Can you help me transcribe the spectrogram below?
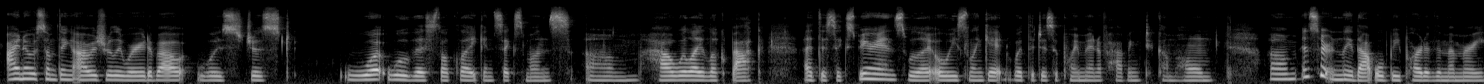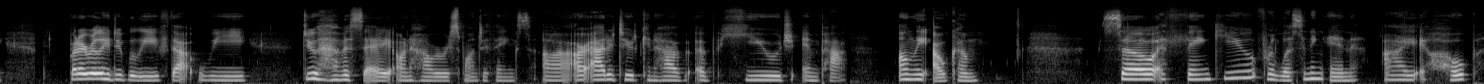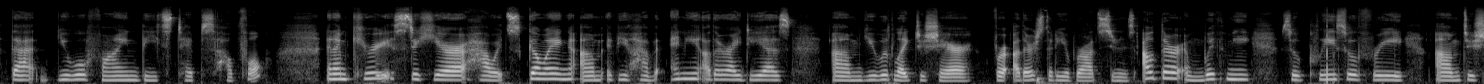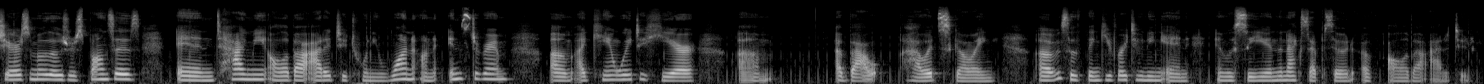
I know something I was really worried about was just what will this look like in six months? Um, how will I look back at this experience? Will I always link it with the disappointment of having to come home? Um, and certainly that will be part of the memory. But I really do believe that we do have a say on how we respond to things. Uh, our attitude can have a huge impact on the outcome. So, thank you for listening in. I hope that you will find these tips helpful. And I'm curious to hear how it's going. Um, if you have any other ideas um, you would like to share, for other study abroad students out there and with me. So please feel free um, to share some of those responses and tag me all about Attitude 21 on Instagram. Um, I can't wait to hear um, about how it's going. Um, so thank you for tuning in, and we'll see you in the next episode of All About Attitude.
